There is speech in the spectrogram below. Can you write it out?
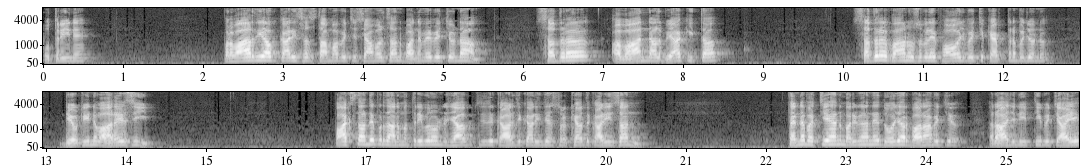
ਪੁੱਤਰੀ ਨੇ। ਪਰਿਵਾਰ ਦੀਆਂ ਅਪਕਾਰੀ ਸੰਸਥਾਵਾਂ ਵਿੱਚ ਸ਼ਾਮਲ ਸਨ। 92 ਵਿੱਚ ਉਹਨਾਂ ਸਦਰ ਅਵਾਨ ਨਾਲ ਵਿਆਹ ਕੀਤਾ। ਸਦਰ ਅਵਾਨ ਉਸ ਵੇਲੇ ਫੌਜ ਵਿੱਚ ਕੈਪਟਨ ਵਜੋਂ ਨ- ਡਿਊਟੀ ਨਿਭਾ ਰਹੇ ਸੀ। ਪਾਕਿਸਤਾਨ ਦੇ ਪ੍ਰਧਾਨ ਮੰਤਰੀ ਵੱਲੋਂ ਨਿਜਾਮਤੀ ਦੇ ਕਾਰਜਕਾਰੀ ਦੇ ਸੁਰੱਖਿਆ ਅਧਿਕਾਰੀ ਸਨ। ਤਿੰਨ ਬੱਚੇ ਹਨ ਮਰੀਆਂ ਨੇ 2012 ਵਿੱਚ ਰਾਜਨੀਤੀ ਵਿੱਚ ਆਏ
